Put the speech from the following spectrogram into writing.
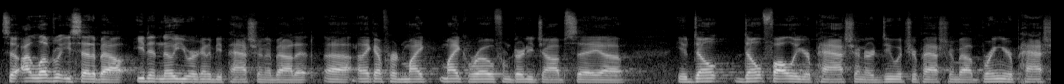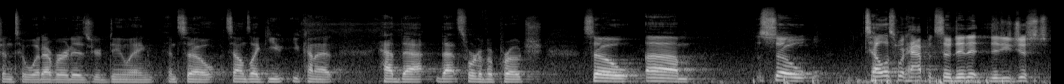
So I loved what you said about you didn't know you were going to be passionate about it. Uh, I think I've heard Mike Mike Rowe from Dirty Jobs say, uh, you know, don't don't follow your passion or do what you're passionate about. Bring your passion to whatever it is you're doing. And so it sounds like you you kind of had that that sort of approach. So um, so tell us what happened. So did it? Did you just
